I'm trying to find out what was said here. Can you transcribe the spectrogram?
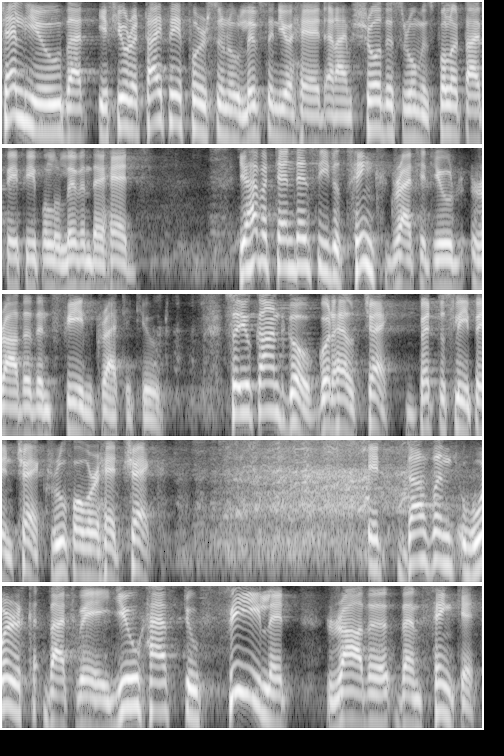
tell you that if you're a type A person who lives in your head, and I'm sure this room is full of type A people who live in their heads, you have a tendency to think gratitude rather than feel gratitude. So you can't go, good health, check, bed to sleep in, check, roof overhead, check. it doesn't work that way. You have to feel it rather than think it.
